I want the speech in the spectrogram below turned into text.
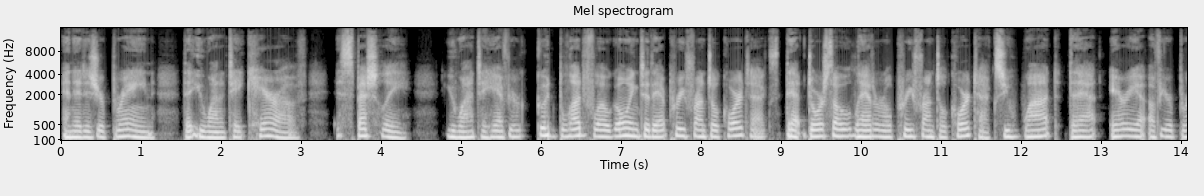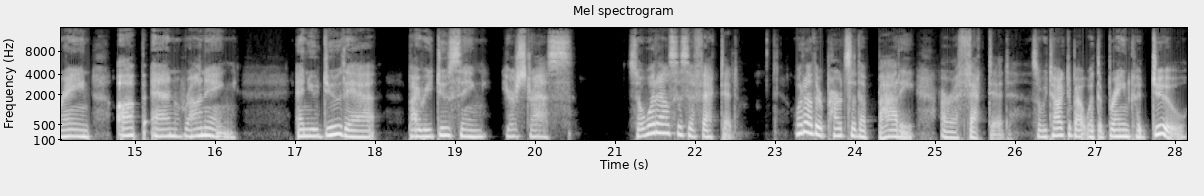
And it is your brain that you want to take care of, especially you want to have your good blood flow going to that prefrontal cortex, that dorsolateral prefrontal cortex. You want that area of your brain up and running. And you do that by reducing your stress. So what else is affected? What other parts of the body are affected? So we talked about what the brain could do.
